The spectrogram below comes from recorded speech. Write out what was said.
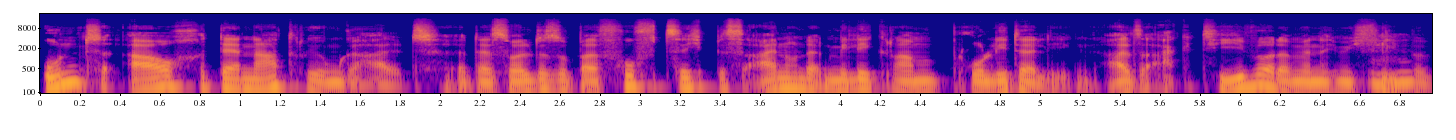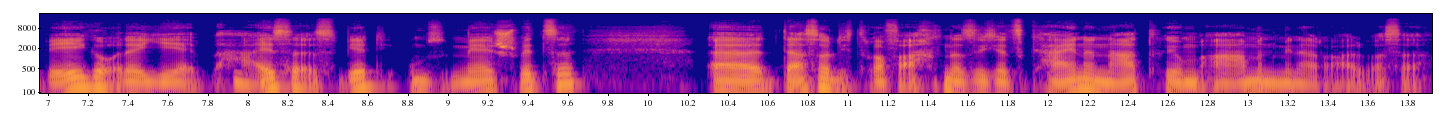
Und auch der Natriumgehalt. Der sollte so bei 50 bis 100 Milligramm pro Liter liegen. Also aktive oder wenn ich mich viel mhm. bewege oder je heißer es wird, umso mehr ich schwitze, äh, da sollte ich darauf achten, dass ich jetzt keine natriumarmen Mineralwasser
